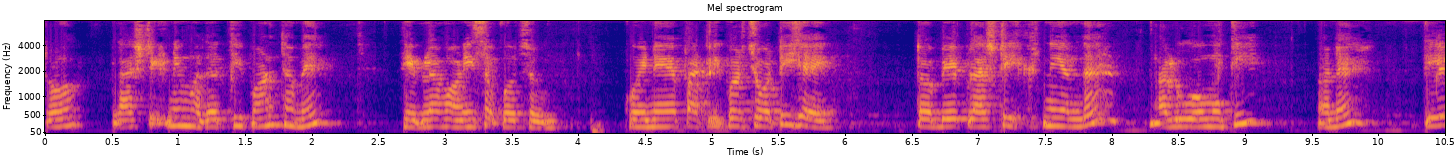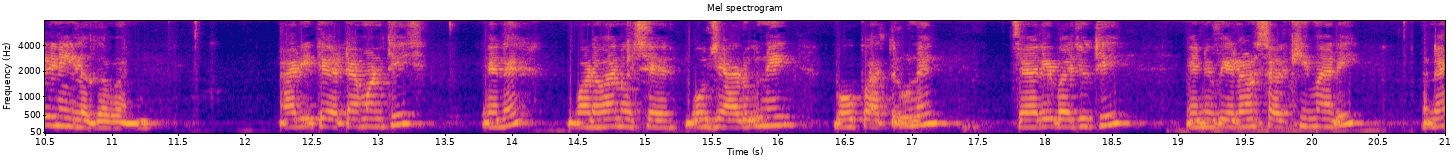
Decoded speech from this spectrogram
તો પ્લાસ્ટિકની મદદથી પણ તમે થેપલા વણી શકો છો. કોઈને પાટલી પર ચોંટી જાય તો બે પ્લાસ્ટિકની અંદર આલુઓ મૂકી અને તેલ નહીં લગાવવાનું. આ રીતે અટામણથી જ એને વણવાનું છે. બહુ જાડું નહીં, બહુ પાતળું નહીં. ચારે બાજુથી એને વેલણ સરખી મારી અને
